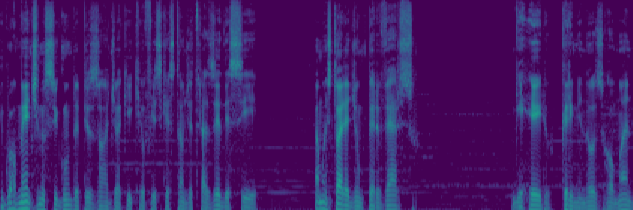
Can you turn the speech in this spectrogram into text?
Igualmente no segundo episódio aqui que eu fiz questão de trazer desse é uma história de um perverso, guerreiro, criminoso romano.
